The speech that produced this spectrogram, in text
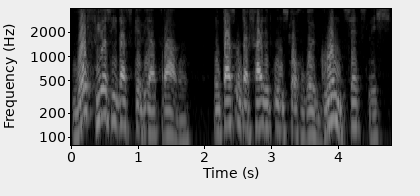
wofür sie das Gewehr tragen und das unterscheidet uns doch wohl grundsätzlich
